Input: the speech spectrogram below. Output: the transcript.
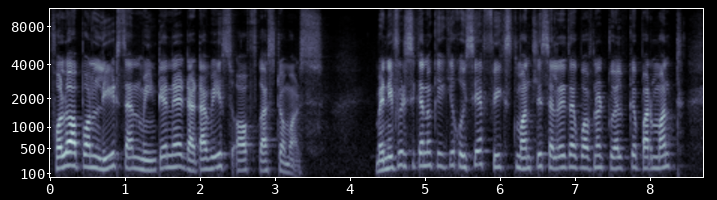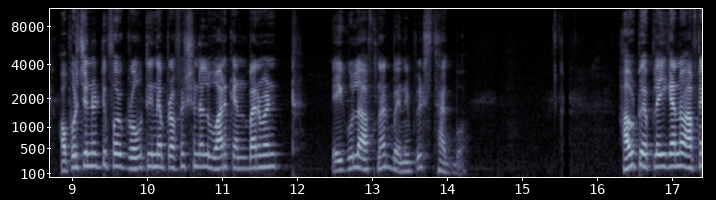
follow up on leads and maintain a database of customers benefits কেন কী কী কইছে ফিক্সড মান্থলি স্যালারি থাকব আপনার twelve K per month opportunity for growth in a professional work environment এইগুলো আপনার বেনিফিটস থাকব হাউ টু অ্যাপ্লাই কেন আপনি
